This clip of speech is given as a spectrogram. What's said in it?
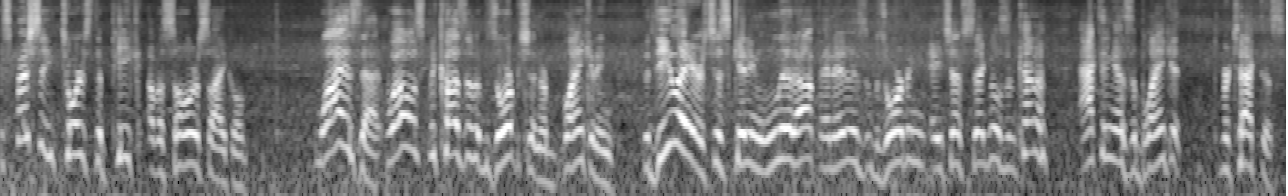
especially towards the peak of a solar cycle. Why is that? Well, it's because of absorption or blanketing. The D layer is just getting lit up and it is absorbing HF signals and kind of acting as a blanket to protect us.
